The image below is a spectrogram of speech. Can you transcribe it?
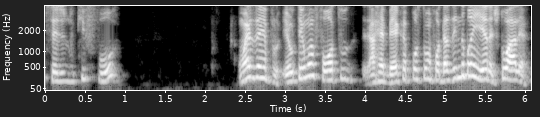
seja do que for. Um exemplo, eu tenho uma foto, a Rebeca postou uma foto dela dentro da banheira, de toalha.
